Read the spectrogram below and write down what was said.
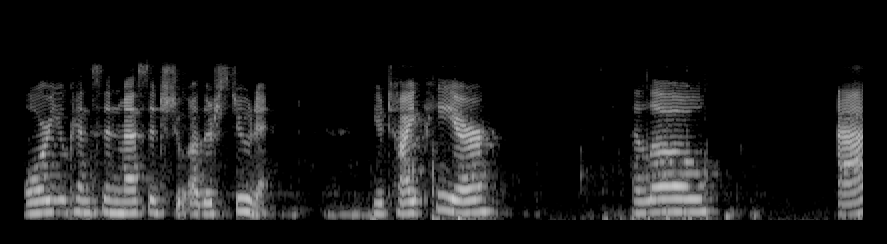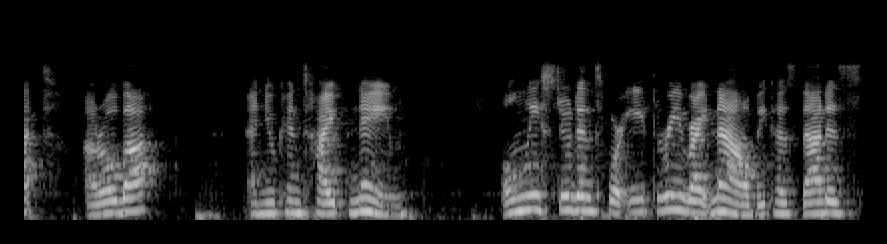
or you can send message to other student. You type here hello at arroba and you can type name. Only students for E3 right now because that is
